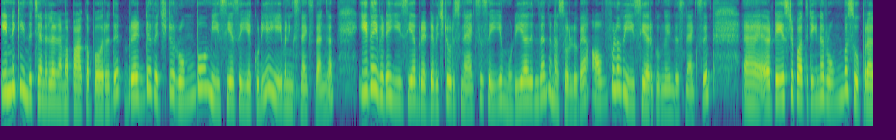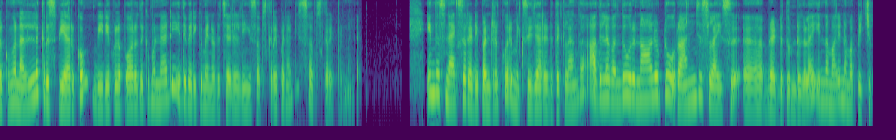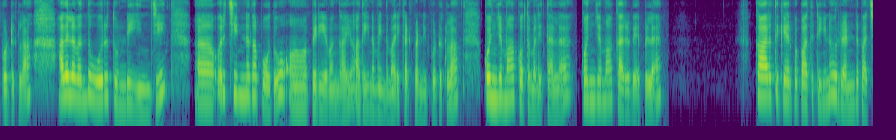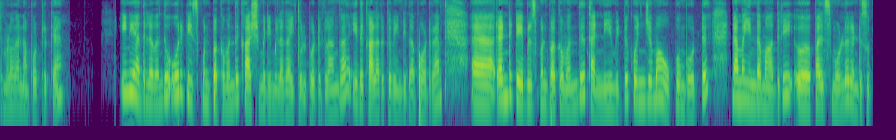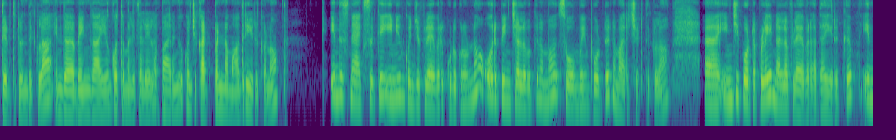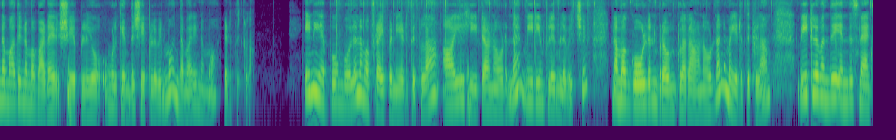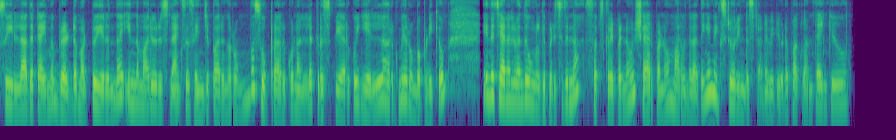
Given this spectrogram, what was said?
இன்றைக்கி இந்த சேனலில் நம்ம பார்க்க போகிறது ப்ரெட்டை வச்சுட்டு ரொம்பவும் ஈஸியாக செய்யக்கூடிய ஈவினிங் ஸ்நாக்ஸ் தாங்க. இதை விட ஈஸியாக ப்ரெட்டை வச்சுட்டு ஒரு ஸ்நாக்ஸு செய்ய முடியாதுன்னு தாங்க நான் சொல்லுவேன். அவ்வளவு ஈஸியாக இருக்குங்க இந்த ஸ்நாக்ஸு டேஸ்ட்டு பார்த்துட்டிங்கன்னா ரொம்ப சூப்பராக இருக்குங்க. நல்ல கிறிஸ்பியாக இருக்கும். வீடியோக்குள்ளே போகிறதுக்கு முன்னாடி இது வரைக்கும் என்னோடய சேனல் நீங்கள் சப்ஸ்கிரைப் பண்ணாட்டி சப்ஸ்கிரைப் பண்ணுங்கள் இந்த ஸ்நாக்ஸை ரெடி பண்ணுறதுக்கு ஒரு மிக்ஸி ஜார் எடுத்துக்கலாங்க. அதில் வந்து ஒரு நாலு டு ஒரு அஞ்சு ஸ்லைஸு ப்ரெட்டு துண்டுகளை இந்த மாதிரி நம்ம பிச்சு போட்டுக்கலாம். அதில் வந்து ஒரு துண்டு இஞ்சி ஒரு சின்னதாக போதும் பெரிய வெங்காயம் அதையும் நம்ம இந்த மாதிரி கட் பண்ணி போட்டுக்கலாம். கொஞ்சமாக கொத்தமல்லி தழை கொஞ்சமாக கருவேப்பிலை. காரத்துக்கு ஏற்ப பார்த்துட்டிங்கன்னா ஒரு ரெண்டு பச்சை மிளகா நான் போட்டிருக்கேன். இனி அதில் வந்து ஒரு டீஸ்பூன் பக்கம் வந்து காஷ்மீரி மிளகாய் தூள் போட்டுக்கலாங்க. இது கலருக்கு வேண்டியதாக போடுறேன். ரெண்டு டேபிள் ஸ்பூன் பக்கம் வந்து தண்ணியும் விட்டு கொஞ்சமாக உப்பும் போட்டு நம்ம இந்த மாதிரி பல்ஸ் மோலில் ரெண்டு சுற்றி எடுத்துகிட்டு வந்துக்கலாம். இந்த வெங்காயம் கொத்தமல்லி தலையெல்லாம் பாருங்கள் கொஞ்சம் கட் பண்ண மாதிரி இருக்கணும். இந்த ஸ்நாக்ஸுக்கு இனியும் கொஞ்சம் ஃப்ளேவர் கொடுக்கணுன்னா ஒரு பிஞ்ச் அளவுக்கு நம்ம சோம்பையும் போட்டு நம்ம அரைச்சி எடுத்துக்கலாம். இஞ்சி போட்டப்பலே நல்ல ஃப்ளேவராக தான் இருக்குது இந்த மாதிரி நம்ம வடை ஷேப்லேயோ உங்களுக்கு எந்த ஷேப்பில் வேணுமோ இந்த மாதிரி நம்ம எடுத்துக்கலாம். இனி எப்பவும் போல் நம்ம ஃப்ரை பண்ணி எடுத்துக்கலாம். ஆயில் ஹீட் ஆன உடனே மீடியம் ஃப்ளேமில் வச்சு நம்ம கோல்டன் ப்ரௌன் கலர் ஆன உடனே நம்ம எடுத்துக்கலாம். வீட்டில் வந்து எந்த ஸ்நாக்ஸும் இல்லாத டைமு ப்ரெட்டு மட்டும் இருந்தால் இந்த மாதிரி ஒரு ஸ்நாக்ஸை செஞ்சு பாருங்கள் ரொம்ப சூப்பராக இருக்கும். நல்ல கிறிஸ்பியாக இருக்கும். எல்லாருக்குமே ரொம்ப பிடிக்கும். இந்த சேனல் வந்து உங்களுக்கு பிடிச்சதுன்னா சப்ஸ்கிரைப் பண்ணவும் ஷேர் பண்ணவும் மறந்துடாதீங்க. நெக்ஸ்ட் ஒரு இன்ட்ரெஸ்டான வீடியோட பார்க்கலாம். தேங்க்யூ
